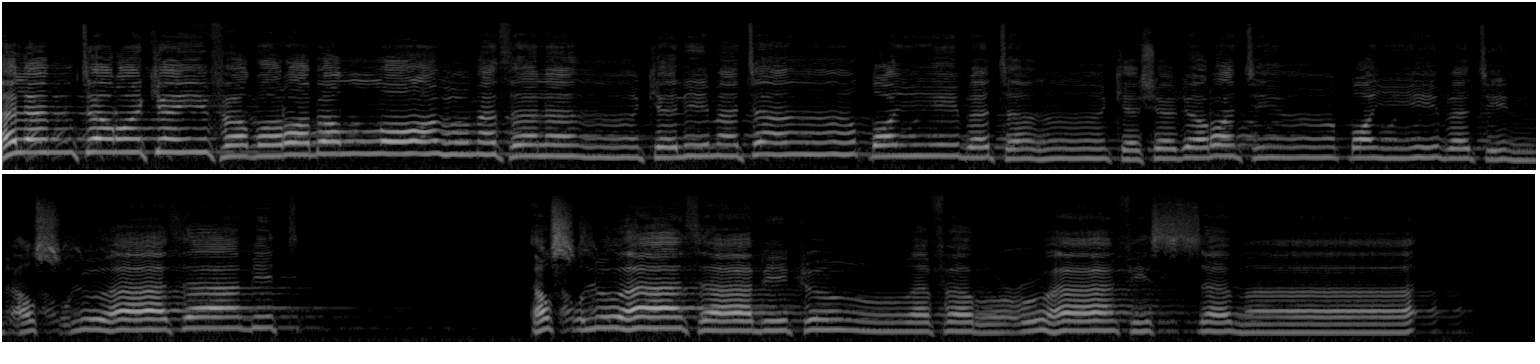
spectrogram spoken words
ألم تر كيف ضرب الله مثلا كلمة طيبة كشجرة طيبة؟ أصلها ثابت أصلها ثابت وفرعها في السماء.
